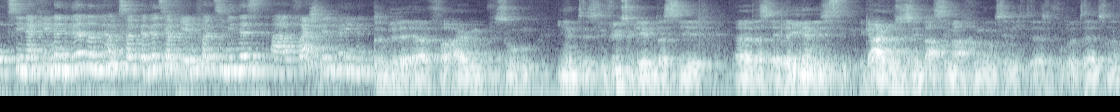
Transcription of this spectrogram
ob sie ihn erkennen würden und wir haben gesagt, er würde sich auf jeden Fall zumindest äh, vorstellen bei ihnen. Dann würde er vor allem versuchen, ihnen das Gefühl zu geben, dass, sie, äh, dass er bei ihnen ist, egal wo sie sind, was sie machen und sie nicht äh, so verurteilt, sondern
